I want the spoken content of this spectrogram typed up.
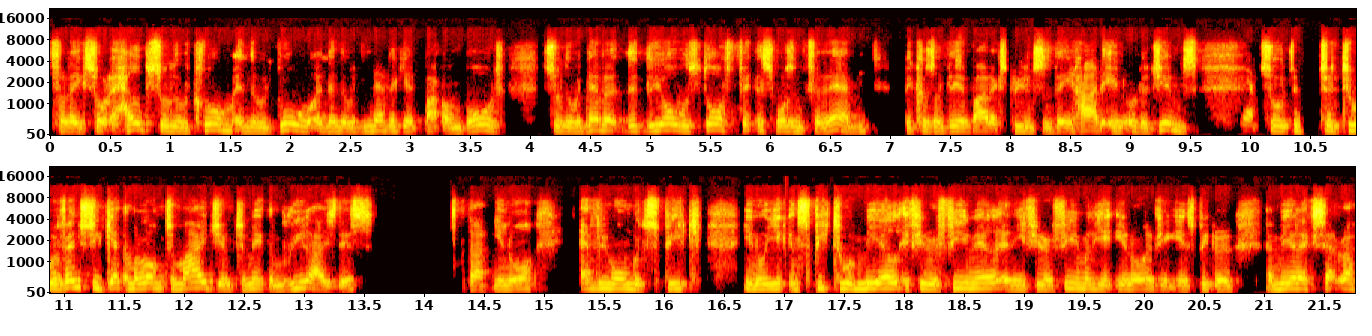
for like sort of help. So they would come and they would go and then they would never get back on board. So they would never, they, they always thought fitness wasn't for them because of their bad experiences they had in other gyms. Yep. So to, to, to eventually get them along to my gym to make them realize this, that, you know, everyone would speak. You know, you can speak to a male if you're a female, and if you're a female, you, you know, if you can speak to a male, etc.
